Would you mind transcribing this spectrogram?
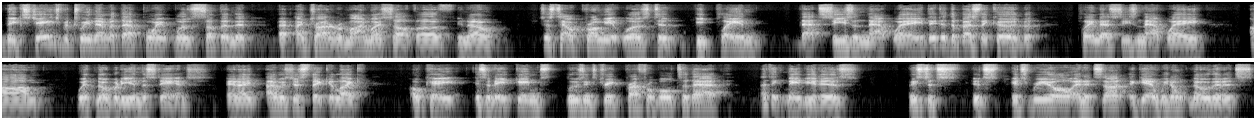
the exchange between them at that point was something that I, I try to remind myself of. You know, just how crummy it was to be playing that season that way. They did the best they could, but playing that season that way um, with nobody in the stands. And I, I was just thinking, like, okay, is an eight game losing streak preferable to that? I think maybe it is. At least it's it's it's real, and it's not. Again, we don't know that it's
